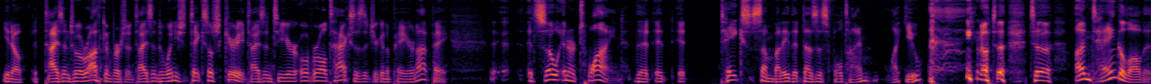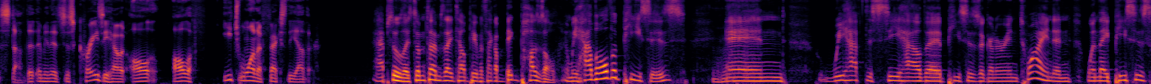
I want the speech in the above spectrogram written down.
you know it ties into a roth conversion. It ties into when you should take social security. It ties into your overall taxes that you're going to pay or not pay. It's so intertwined that it it takes somebody that does this full time like you you know to to untangle all this stuff. That i mean it's just crazy how it all all each one affects the other Absolutely. Sometimes I tell people it's like a big puzzle, and we have all the pieces, mm-hmm. and we have to see how the pieces are going to entwine. And when the pieces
